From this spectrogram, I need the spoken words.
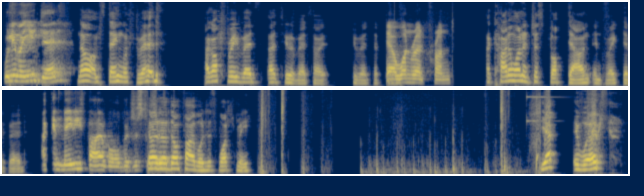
William, are you dead? No, I'm staying with red. I got three reds. Uh, two reds. Sorry, two reds. Yeah, one red front. I kind of want to just drop down and break their bed. I can maybe fireball, but just No, no, don't fireball. Just watch me. Yep, it worked.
